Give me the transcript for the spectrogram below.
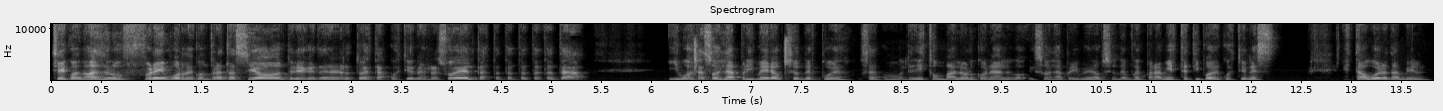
che, cuando vas a hacer un framework de contratación, tenés que tener todas estas cuestiones resueltas, ta, ta, ta, ta, ta, ta y vos ya sos la primera opción después, o sea, como le diste un valor con algo y sos la primera opción después. Para mí este tipo de cuestiones está bueno también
